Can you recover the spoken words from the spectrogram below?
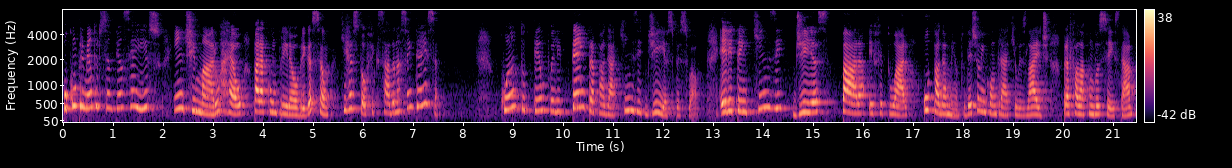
O cumprimento de sentença é isso: intimar o réu para cumprir a obrigação que restou fixada na sentença. Quanto tempo ele tem para pagar? 15 dias, pessoal. Ele tem 15 dias para efetuar o pagamento. Deixa eu encontrar aqui o slide para falar com vocês, tá?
